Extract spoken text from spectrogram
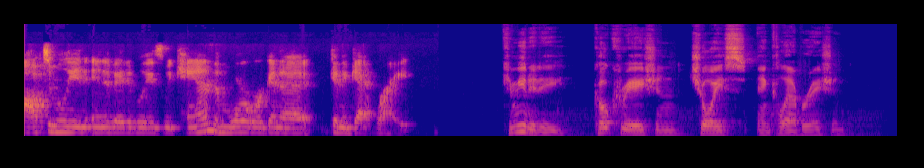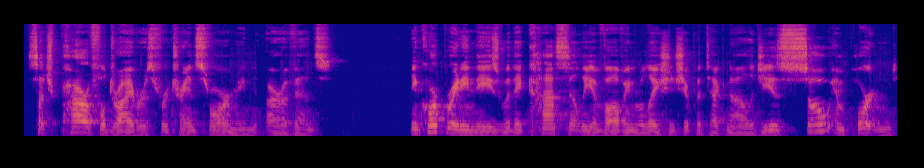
optimally and innovatively as we can, the more we're gonna gonna get right. Community, co-creation, choice, and collaboration. Such powerful drivers for transforming our events. Incorporating these with a constantly evolving relationship with technology is so important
